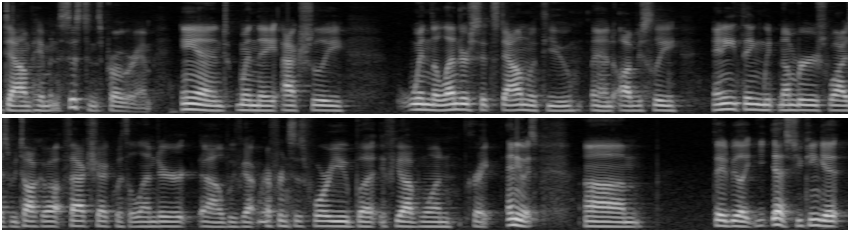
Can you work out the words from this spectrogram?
down payment assistance program, and when they actually, when the lender sits down with you, and obviously anything we, numbers wise we talk about, fact check with a lender. Uh, we've got references for you, but if you have one, great. Anyways, um, they'd be like, yes, you can get.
